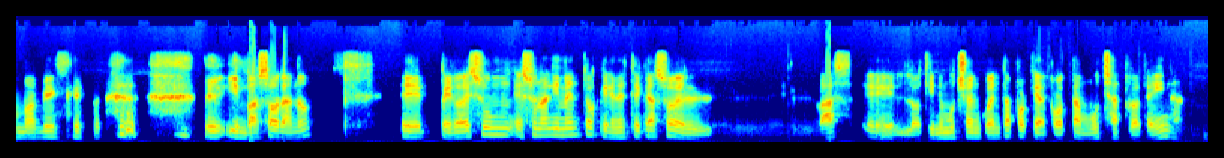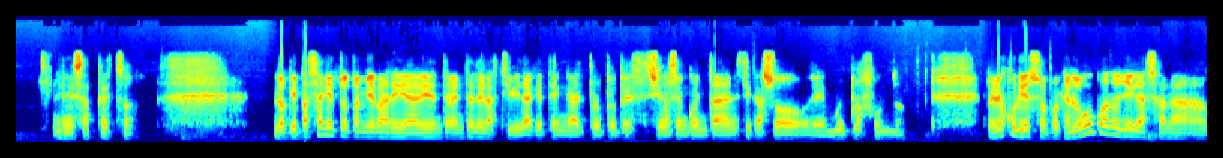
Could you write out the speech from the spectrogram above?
más bien invasora, ¿no? Eh, pero es un, es un alimento que en este caso el, el VAS eh, lo tiene mucho en cuenta porque aporta muchas proteínas en ese aspecto. Lo que pasa es que todo también varía, evidentemente, de la actividad que tenga el propio pez, si no se encuentra, en este caso, eh, muy profundo. Pero es curioso, porque luego cuando llegas a la,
